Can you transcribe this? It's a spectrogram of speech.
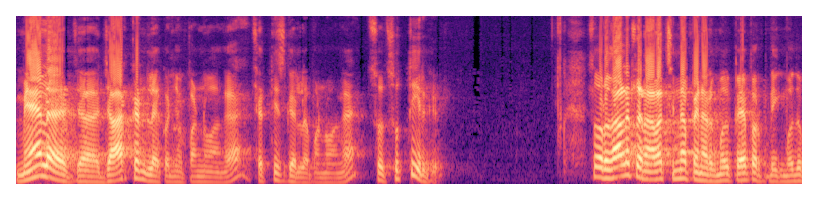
மேலே ஜார்க்கண்டில் கொஞ்சம் பண்ணுவாங்க சத்தீஸ்கரில் பண்ணுவாங்க ஸோ சுற்றி இருக்குது ஸோ ஒரு காலத்தில் நல்லா சின்ன பையனாக இருக்கும்போது பேப்பர் படிக்கும்போது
